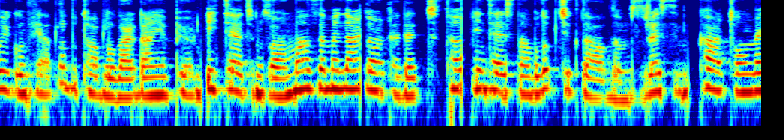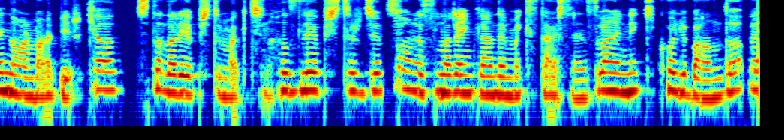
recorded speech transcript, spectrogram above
Uygun fiyatla bu tablolardan yapıyorum. İhtiyacımız olan malzemeler 4 adet çıta, Pinterest'ten bulup çıktı aldığımız resim, karton ve normal bir kağıt, çıtalara yapıştırmak için hızlı yapıştırıcı, sonrasında renklendirmek isterseniz vernik, koli bandı ve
